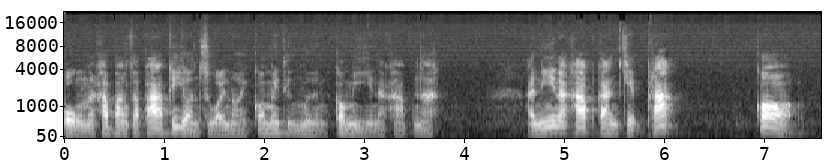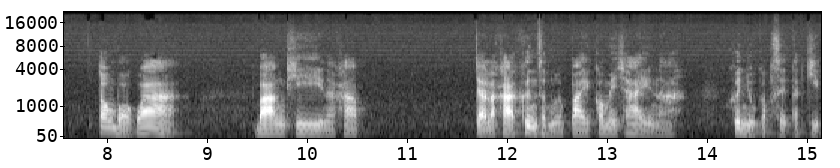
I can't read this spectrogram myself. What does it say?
องค์นะครับ บางสภาพที่หย่อนสวยหน่อยก็ไม่ถึงหมื่นก็มีนะครับนะอันนี้นะครับการเก็บพระก็ต้องบอกว่าบางทีนะครับ จะราคาขึ้นเสมอไปก็ไม่ใช่นะ ขึ้นอยู่กับเศรษฐกิจ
